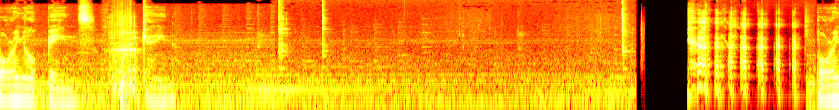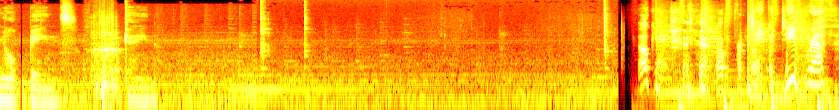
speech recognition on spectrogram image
Boring old beans. Gain. Boring old beans. Gain. Okay, take a deep breath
